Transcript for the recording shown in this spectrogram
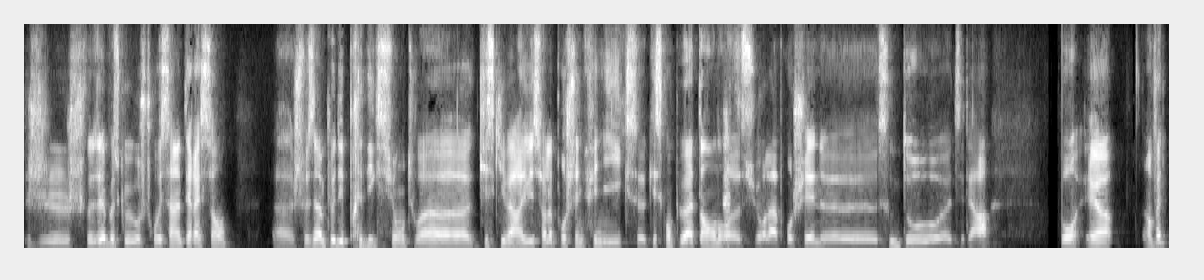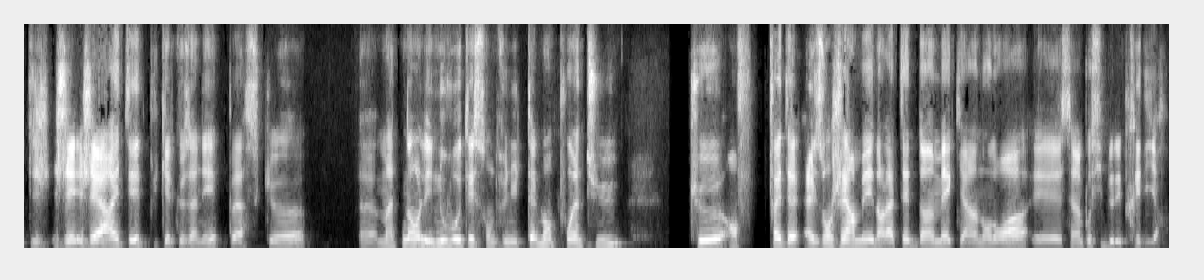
je, faisais, parce que je trouvais ça intéressant, euh, je faisais un peu des prédictions, tu vois, euh, qu'est-ce qui va arriver sur la prochaine Phoenix, qu'est-ce qu'on peut attendre sur la prochaine Sunto, etc. Bon, et en fait, j'ai arrêté depuis quelques années parce que maintenant, les nouveautés sont devenues tellement pointues que, en fait, elles ont germé dans la tête d'un mec à un endroit et c'est impossible de les prédire.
